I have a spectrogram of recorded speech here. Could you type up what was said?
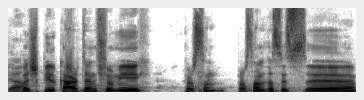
Ja. Weil Spielkarten für mich person personal das ist äh,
